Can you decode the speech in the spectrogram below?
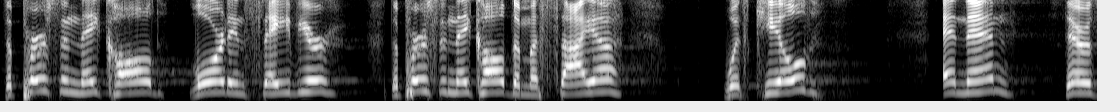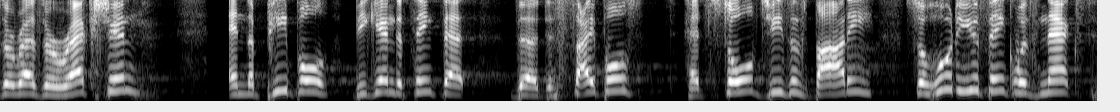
the person they called Lord and Savior, the person they called the Messiah, was killed. And then there was a resurrection, and the people began to think that the disciples had stole Jesus' body. So who do you think was next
